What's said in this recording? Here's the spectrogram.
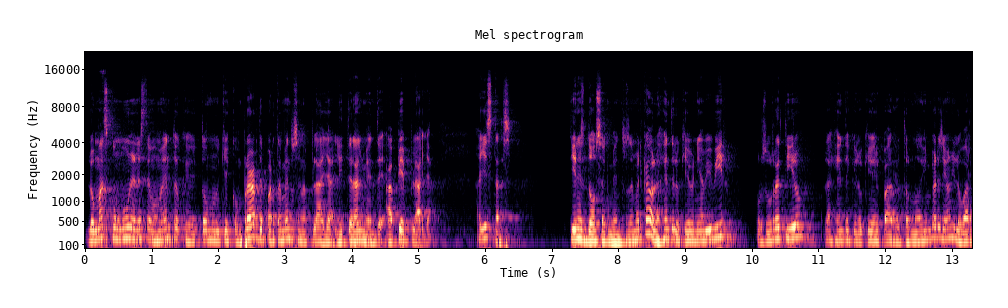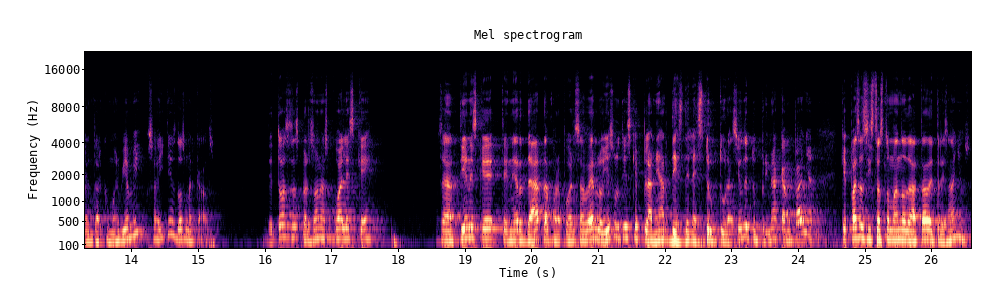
lo más común en este momento que todo el mundo quiere comprar, departamentos en la playa, literalmente, a pie playa. Ahí estás tienes dos segmentos de mercado. La gente lo quiere venir a vivir por su retiro, la gente que lo quiere para retorno de inversión y lo va a rentar como Airbnb. O sea, ahí tienes dos mercados. De todas esas personas, ¿cuál es qué? O sea, tienes que tener data para poder saberlo y eso lo tienes que planear desde la estructuración de tu primera campaña ¿Qué pasa si estás tomando data de tres años,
